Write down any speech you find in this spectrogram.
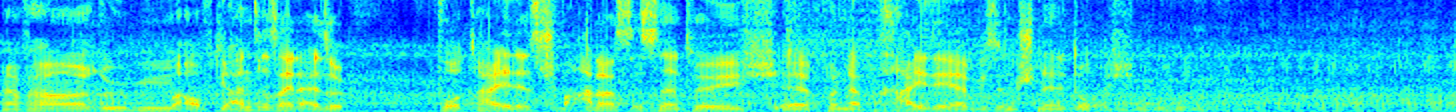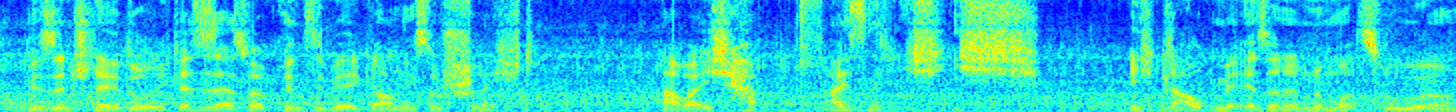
Da fahren wir rüben auf die andere Seite. Also Vorteil des Schwaders ist natürlich äh, von der Breite her, wir sind schnell durch. Wir sind schnell durch. Das ist erstmal prinzipiell gar nicht so schlecht. Aber ich hab, weiß nicht, ich, ich, ich glaube, mir ist eine Nummer zu,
